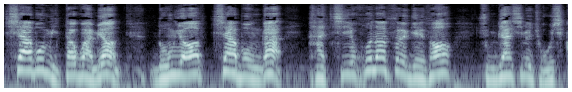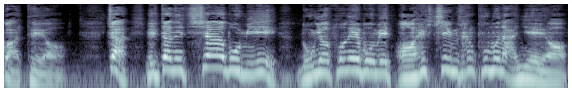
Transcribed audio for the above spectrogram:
치아보험이 있다고 하면 농협 치아보험과 같이 혼합 설계해서 준비하시면 좋으실 것 같아요. 자 일단은 치아보험이 농협 손해보험의 어, 핵심 상품은 아니에요.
